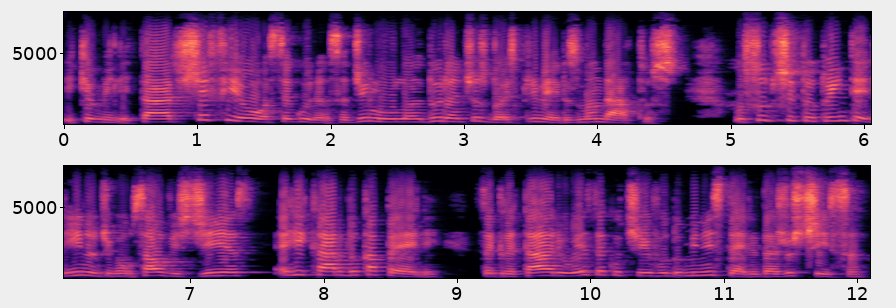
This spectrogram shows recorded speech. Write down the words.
e que o militar chefiou a segurança de Lula durante os dois primeiros mandatos. O substituto interino de Gonçalves Dias é Ricardo Capelli, secretário executivo do Ministério da Justiça.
